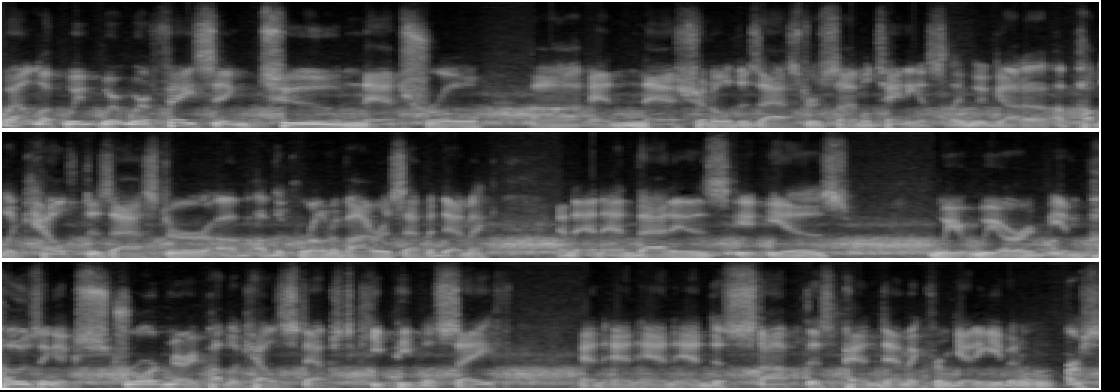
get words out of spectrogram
Well, look, we, we're, we're facing two natural uh, and national disasters simultaneously. We've got a, a public health disaster of, of the coronavirus epidemic, and, and, and that is, is we, we are imposing extraordinary public health steps to keep people safe and, and, and, and to stop this pandemic from getting even worse.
